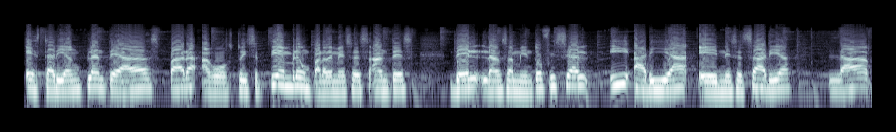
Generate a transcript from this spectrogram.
estarían planteadas para agosto y septiembre, un par de meses antes del lanzamiento oficial, y haría eh, necesaria la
